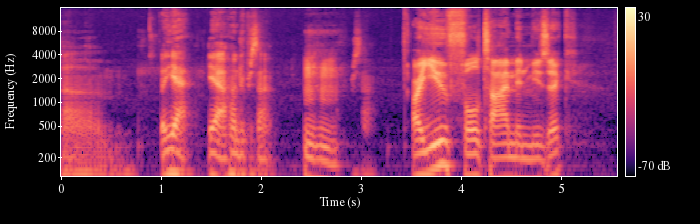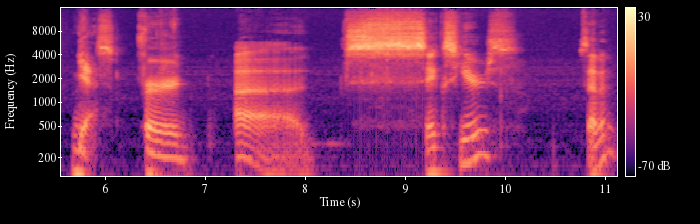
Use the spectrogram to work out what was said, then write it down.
Um, but yeah, yeah, hundred percent, hmm percent. Are you full time in music? Yes, for uh, six years, seven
